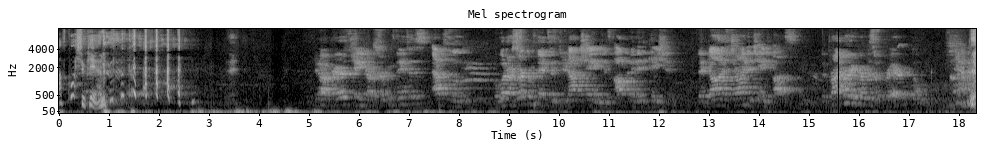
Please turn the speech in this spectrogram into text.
Of course you can. the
